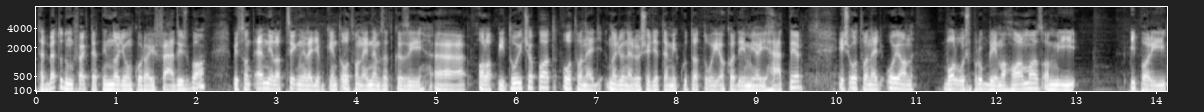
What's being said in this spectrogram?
Tehát be tudunk fektetni nagyon korai fázisba, viszont ennél a cégnél egyébként ott van egy nemzetközi uh, alapítói csapat, ott van egy nagyon erős egyetemi kutatói akadémiai háttér, és ott van egy olyan valós probléma halmaz, ami ipari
